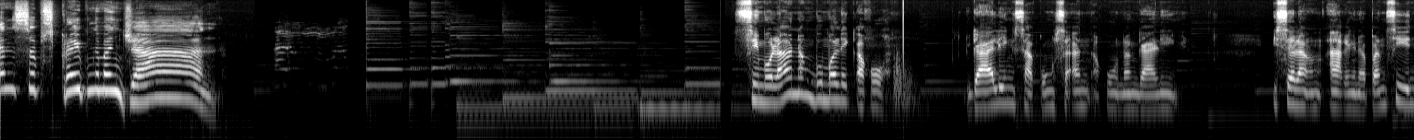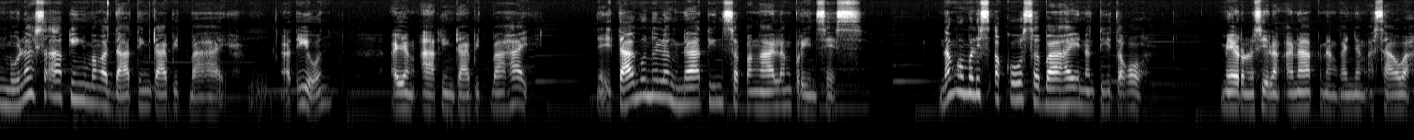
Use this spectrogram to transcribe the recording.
and subscribe naman dyan. Simula nang bumalik ako, galing sa kung saan ako nang galing. Isa lang ang aking napansin mula sa aking mga dating kapitbahay. At iyon ay ang aking kapitbahay na itago na lang natin sa pangalang princess. Nang umalis ako sa bahay ng tita ko, meron na silang anak ng kanyang asawa.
